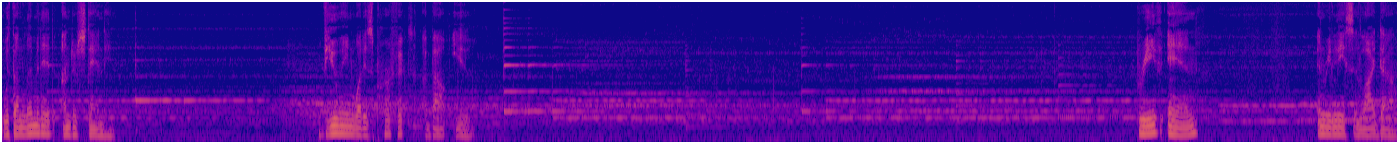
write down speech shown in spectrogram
With unlimited understanding, viewing what is perfect about you. Breathe in and release and lie down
